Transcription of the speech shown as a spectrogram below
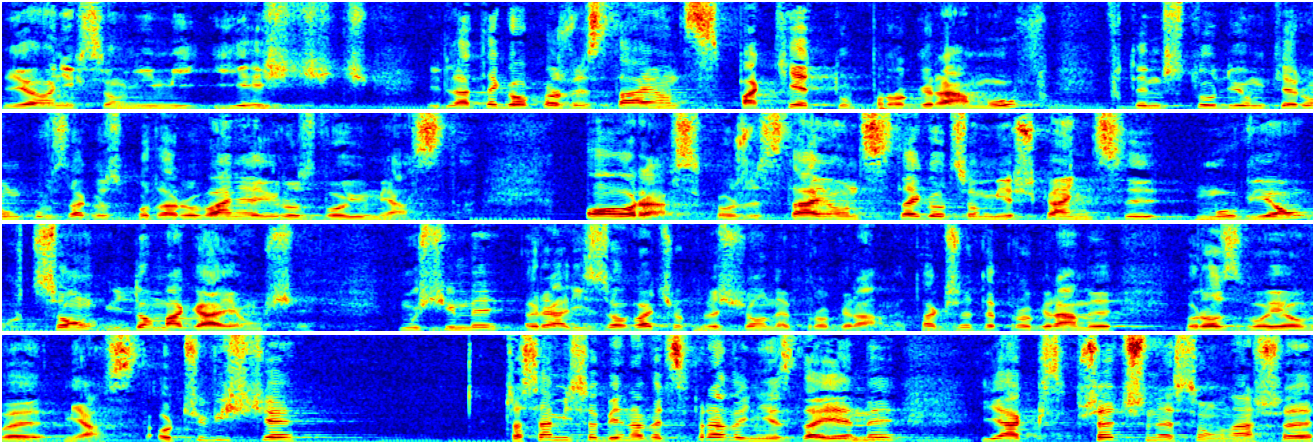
i oni chcą nimi jeździć. I dlatego korzystając z pakietu programów, w tym studium kierunków zagospodarowania i rozwoju miasta oraz korzystając z tego, co mieszkańcy mówią, chcą i domagają się, musimy realizować określone programy, także te programy rozwojowe miasta. Oczywiście czasami sobie nawet sprawy nie zdajemy, jak sprzeczne są nasze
